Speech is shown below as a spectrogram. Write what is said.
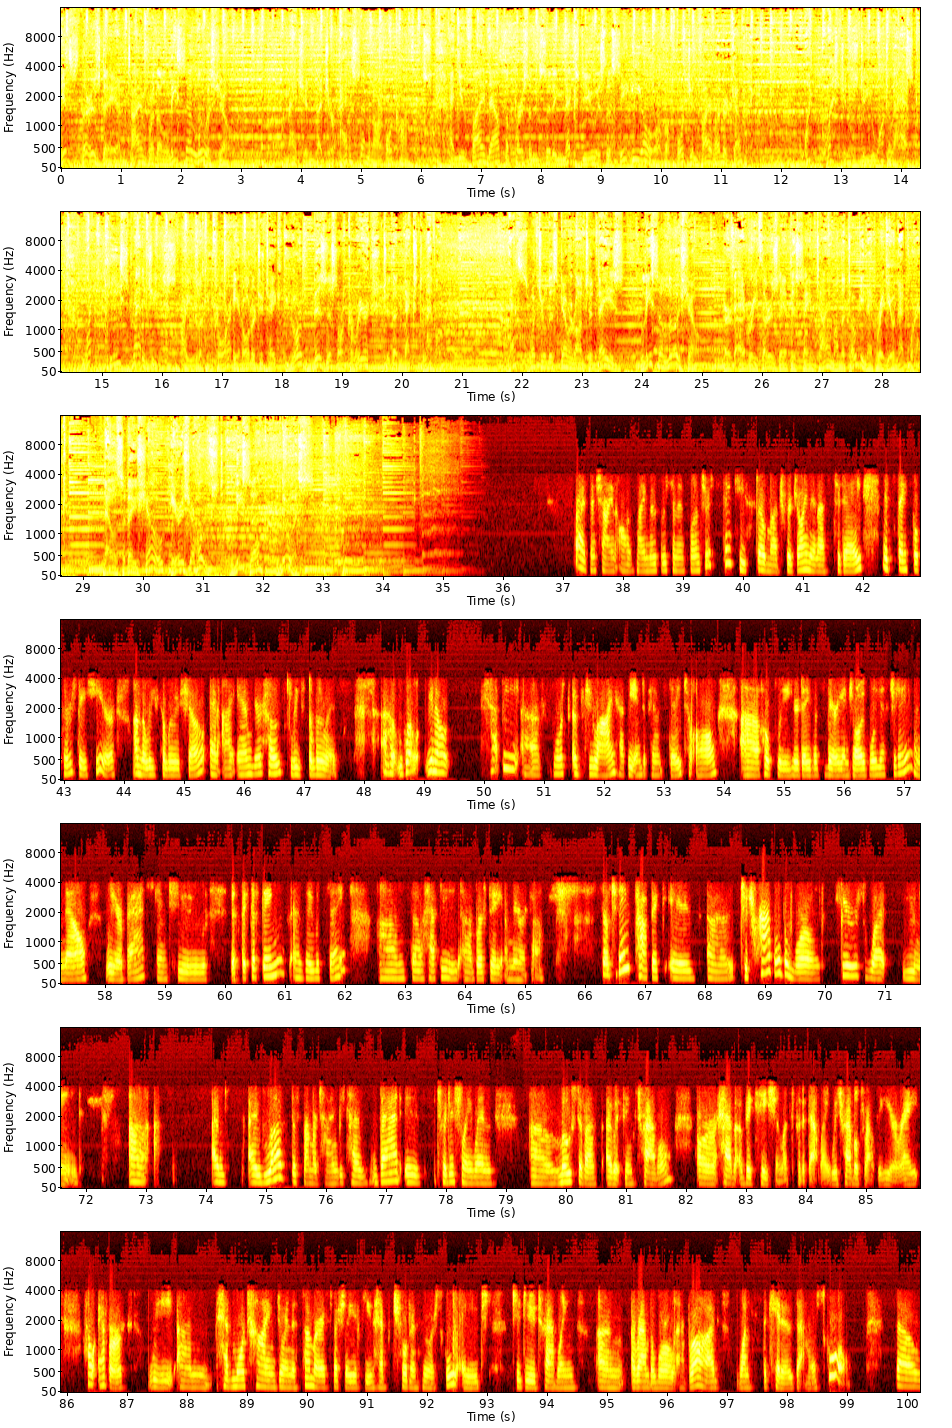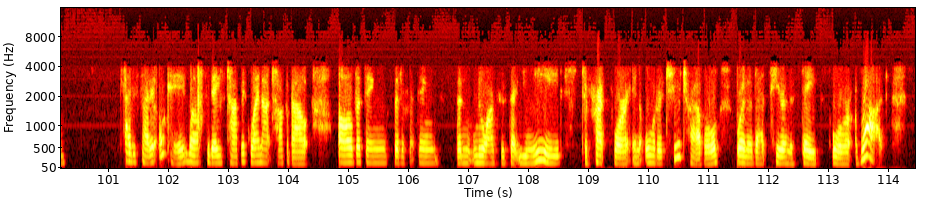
It's Thursday and time for the Lisa Lewis Show. Imagine that you're at a seminar or conference and you find out the person sitting next to you is the CEO of a Fortune 500 company. What questions do you want to ask? What key strategies are you looking for in order to take your business or career to the next level? That's what you'll discover on today's Lisa Lewis Show. Heard every Thursday at the same time on the TogiNet Radio Network. Now, with today's show, here is your host, Lisa Lewis. Rise and shine, all of my movers and influencers. Thank you so much for joining us today. It's Thankful Thursday here on the Lisa Lewis Show, and I am your host, Lisa Lewis. Uh, well, you know, happy uh, 4th of July. Happy Independence Day to all. Uh, hopefully, your day was very enjoyable yesterday, and now we are back into the thick of things, as they would say. Um, so, happy uh, birthday, America. So, today's topic is uh, to travel the world. Here's what you need. Uh, I'm I love the summertime because that is traditionally when um, most of us, I would think, travel or have a vacation. Let's put it that way. We travel throughout the year, right? However, we um, have more time during the summer, especially if you have children who are school aged, to do traveling um, around the world and abroad once the kiddos are out of school. So I decided, okay, well, today's topic, why not talk about all the things, the different things the nuances that you need to prep for in order to travel, whether that's here in the States or abroad.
